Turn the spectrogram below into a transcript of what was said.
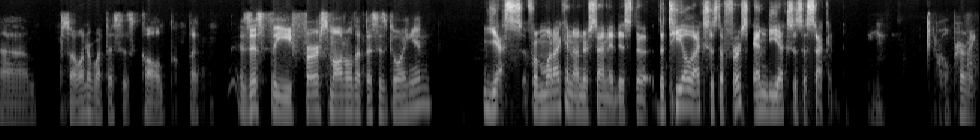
Um, so i wonder what this is called but is this the first model that this is going in? Yes, from what I can understand, it is the the TLX is the first, MDX is the second. oh perfect.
